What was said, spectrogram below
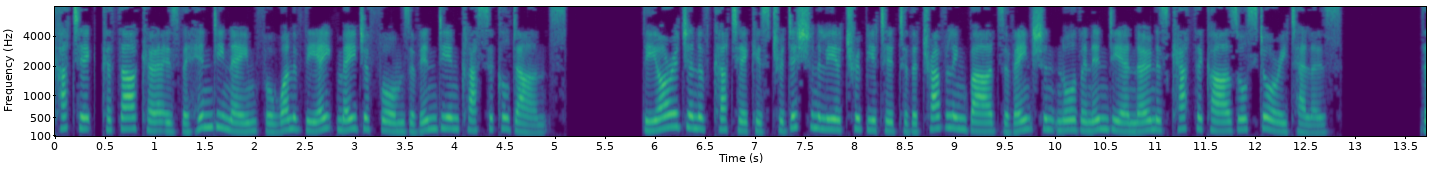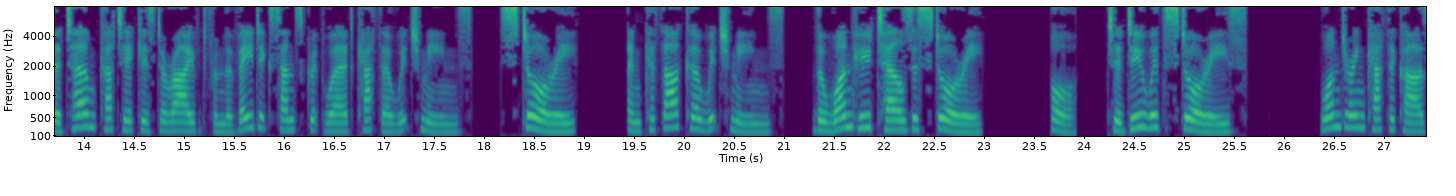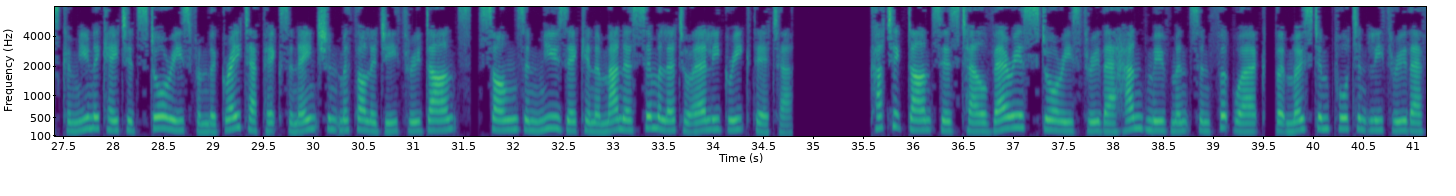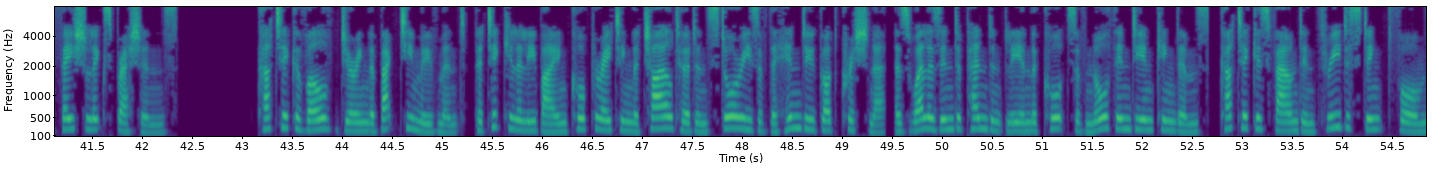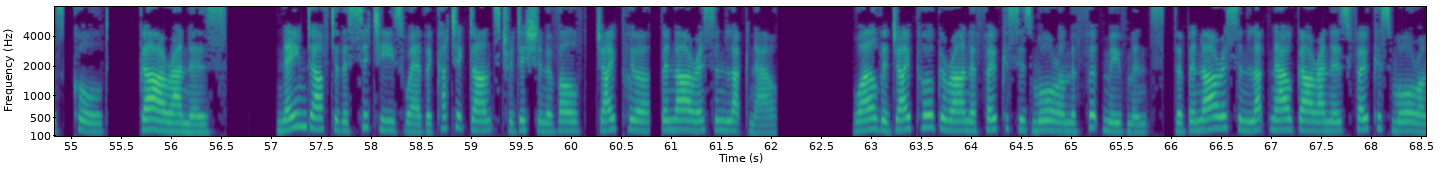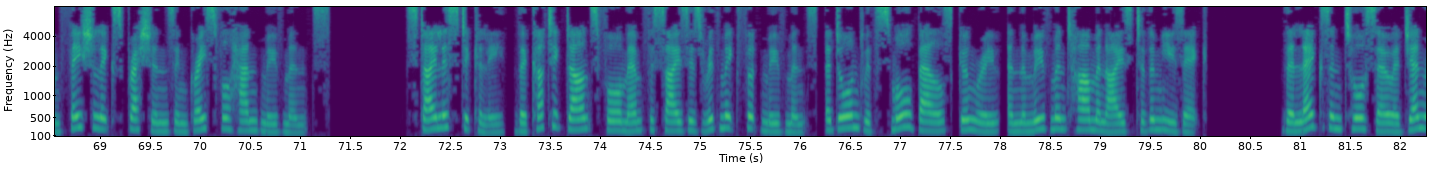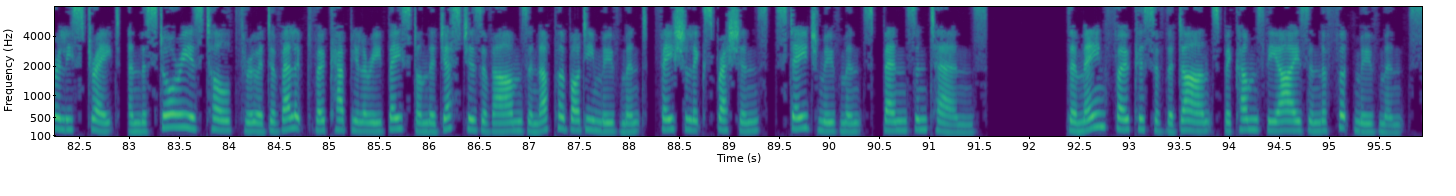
Kathak Kathaka is the Hindi name for one of the eight major forms of Indian classical dance. The origin of Kathak is traditionally attributed to the travelling bards of ancient northern India known as Kathakars or storytellers. The term Kathak is derived from the Vedic Sanskrit word katha which means, story, and Kathaka which means, the one who tells a story, or to do with stories. Wandering Kathakars communicated stories from the great epics and ancient mythology through dance, songs and music in a manner similar to early Greek theatre. Kathak dancers tell various stories through their hand movements and footwork, but most importantly through their facial expressions. Kathak evolved during the Bhakti movement, particularly by incorporating the childhood and stories of the Hindu god Krishna, as well as independently in the courts of North Indian kingdoms. Kathak is found in three distinct forms, called Gharanas, named after the cities where the Kathak dance tradition evolved, Jaipur, Benares and Lucknow. While the Jaipur Gharana focuses more on the foot movements, the Benares and Lucknow Gharanas focus more on facial expressions and graceful hand movements. Stylistically, the Kathak dance form emphasizes rhythmic foot movements, adorned with small bells and the movement harmonized to the music. The legs and torso are generally straight, and the story is told through a developed vocabulary based on the gestures of arms and upper body movement, facial expressions, stage movements, bends and turns. The main focus of the dance becomes the eyes and the foot movements.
